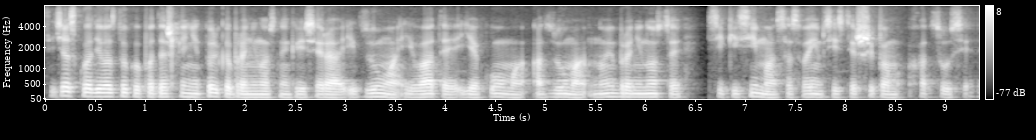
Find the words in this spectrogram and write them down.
Сейчас к Владивостоку подошли не только броненосные крейсера Идзума, Ивате, Якума, Адзума, но и броненосцы Сикисима со своим систершипом Хацуси.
